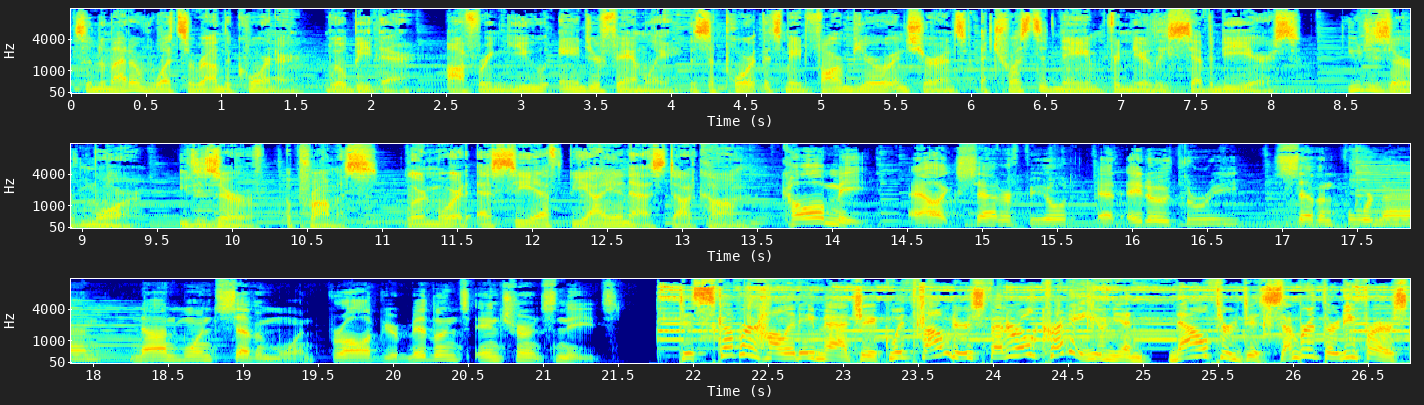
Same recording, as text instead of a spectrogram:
So no matter what's around the corner, we'll be there, offering you and your family the support that's made Farm Bureau Insurance a trusted name for nearly 70 years. You deserve more. You deserve a promise. Learn more at scfbins.com. Call me, Alex Satterfield, at 803 749 9171 for all of your Midlands insurance needs. Discover holiday magic with Founders Federal Credit Union. Now through December 31st.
